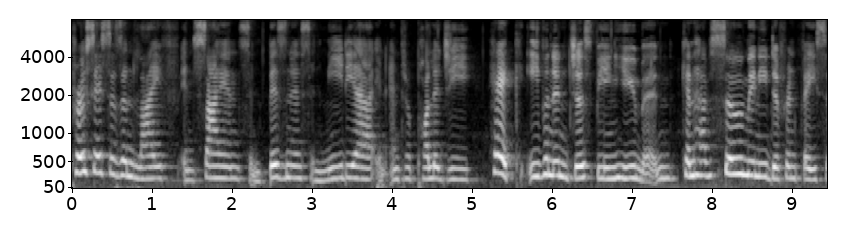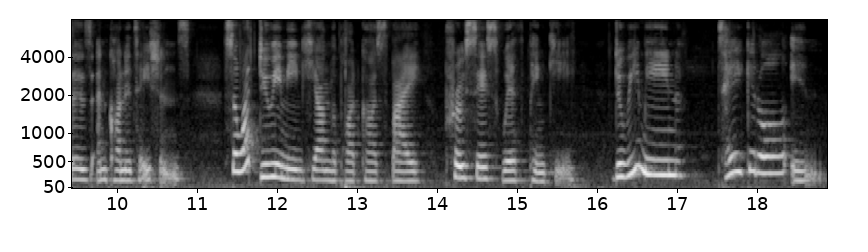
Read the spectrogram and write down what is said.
Processes in life, in science, in business, in media, in anthropology, heck, even in just being human, can have so many different faces and connotations. So, what do we mean here on the podcast by process with Pinky? Do we mean take it all in?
